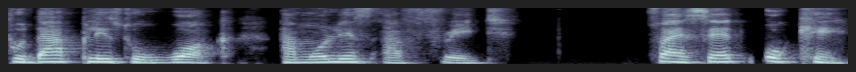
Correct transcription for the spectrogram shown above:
to that place to work, I'm always afraid. So I said, Okay.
